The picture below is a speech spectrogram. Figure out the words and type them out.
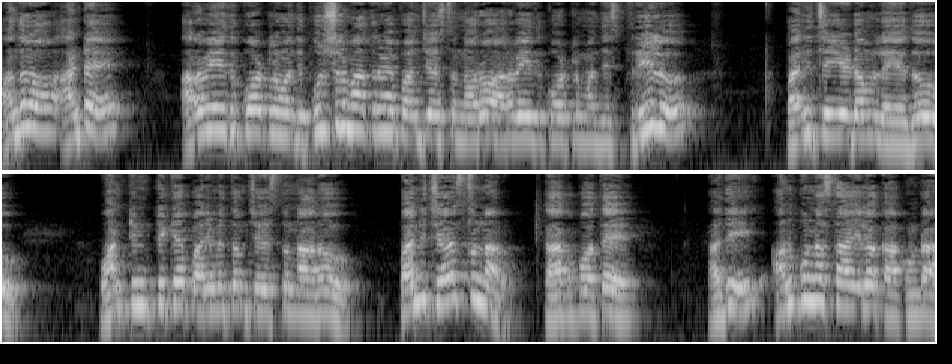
అందులో అంటే అరవై ఐదు కోట్ల మంది పురుషులు మాత్రమే పనిచేస్తున్నారు అరవై ఐదు కోట్ల మంది స్త్రీలు పని చేయడం లేదు. వంటింటికే పరిమితం చేస్తున్నారు పని చేస్తున్నారు. కాకపోతే అది అనుకున్న స్థాయిలో కాకుండా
